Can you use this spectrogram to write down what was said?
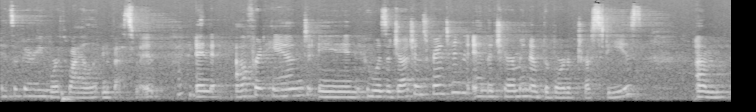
it's a very worthwhile investment. And Alfred Hand, in, who was a judge in Scranton and the chairman of the board of trustees, um,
